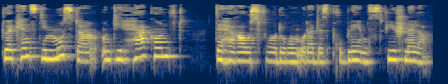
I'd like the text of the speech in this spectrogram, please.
Du erkennst die Muster und die Herkunft der Herausforderung oder des Problems viel schneller.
